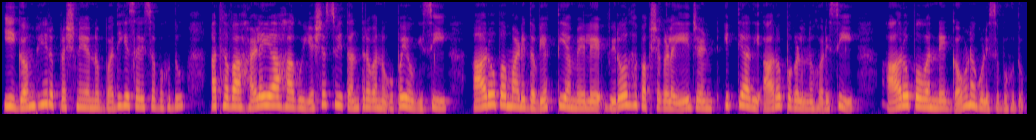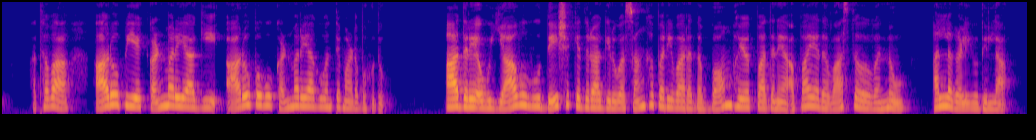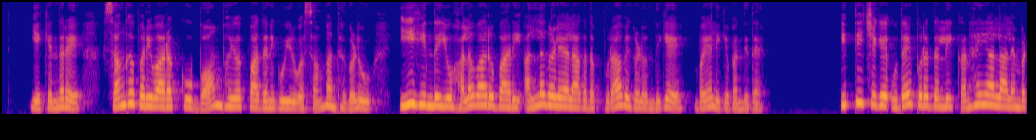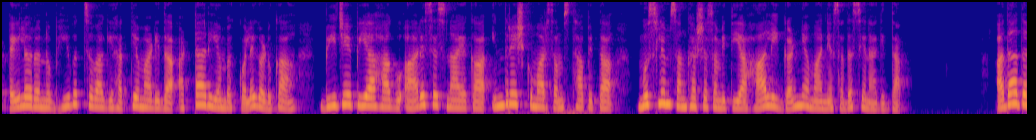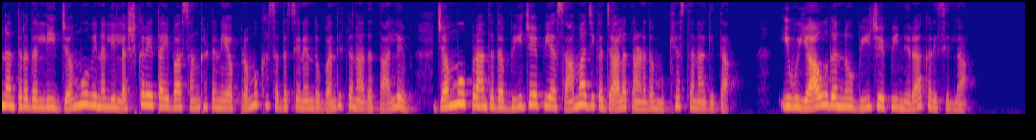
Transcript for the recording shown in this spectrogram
ಈ ಗಂಭೀರ ಪ್ರಶ್ನೆಯನ್ನು ಬದಿಗೆ ಸರಿಸಬಹುದು ಅಥವಾ ಹಳೆಯ ಹಾಗೂ ಯಶಸ್ವಿ ತಂತ್ರವನ್ನು ಉಪಯೋಗಿಸಿ ಆರೋಪ ಮಾಡಿದ ವ್ಯಕ್ತಿಯ ಮೇಲೆ ವಿರೋಧ ಪಕ್ಷಗಳ ಏಜೆಂಟ್ ಇತ್ಯಾದಿ ಆರೋಪಗಳನ್ನು ಹೊರಿಸಿ ಆರೋಪವನ್ನೇ ಗೌಣಗೊಳಿಸಬಹುದು ಅಥವಾ ಆರೋಪಿಯೇ ಕಣ್ಮರೆಯಾಗಿ, ಆರೋಪವೂ ಕಣ್ಮರೆಯಾಗುವಂತೆ ಮಾಡಬಹುದು. ಆದರೆ ಅವು ಯಾವುವು ದೇಶಕ್ಕೆದುರಾಗಿರುವ ಸಂಘ ಪರಿವಾರದ ಬಾಂಬ್ ಭಯೋತ್ಪಾದನೆಯ ಅಪಾಯದ ವಾಸ್ತವವನ್ನು ಅಲ್ಲಗಳೆಯುವುದಿಲ್ಲ. ಏಕೆಂದರೆ ಸಂಘ ಪರಿವಾರಕ್ಕೂ ಬಾಂಬ್ ಭಯೋತ್ಪಾದನೆಗೂ ಇರುವ ಸಂಬಂಧಗಳು ಈ ಹಿಂದೆಯೂ ಹಲವಾರು ಬಾರಿ ಅಲ್ಲಗಳೆಯಲಾಗದ ಪುರಾವೆಗಳೊಂದಿಗೆ ಬಯಲಿಗೆ ಬಂದಿದೆ. ಇತ್ತೀಚೆಗೆ ಉದಯಪುರದಲ್ಲಿ ಕನ್ಹಯ್ಯಲಾಲ್ ಎಂಬ ಟೈಲರ್ ಅನ್ನು ಭೀವತ್ಸವಾಗಿ ಹತ್ಯೆ ಮಾಡಿದ ಅಟ್ಟಾರಿ ಎಂಬ ಕೊಲೆಗಡುಕ ಬಿಜೆಪಿಯ ಹಾಗೂ ಆರ್ಎಸ್ಎಸ್ ನಾಯಕ ಇಂದ್ರೇಶ್ ಕುಮಾರ್ ಸಂಸ್ಥಾಪಿತ ಮುಸ್ಲಿಂ ಸಂಘರ್ಷ ಸಮಿತಿಯ ಹಾಲಿ ಗಣ್ಯಮಾನ್ಯ ಸದಸ್ಯನಾಗಿದ್ದ. ಅದಾದ ನಂತರದಲ್ಲಿ ಜಮ್ಮುವಿನಲ್ಲಿ ಲಷ್ಕರೆ ತೈಬಾ ಸಂಘಟನೆಯ ಪ್ರಮುಖ ಸದಸ್ಯನೆಂದು ಬಂಧಿತನಾದ ತಾಲಿಬ್ ಜಮ್ಮು ಪ್ರಾಂತದ ಬಿಜೆಪಿಯ ಸಾಮಾಜಿಕ ಜಾಲತಾಣದ ಮುಖ್ಯಸ್ಥನಾಗಿದ್ದ. ಇವು ಯಾವುದನ್ನು ಬಿಜೆಪಿ ನಿರಾಕರಿಸಿಲ್ಲ.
